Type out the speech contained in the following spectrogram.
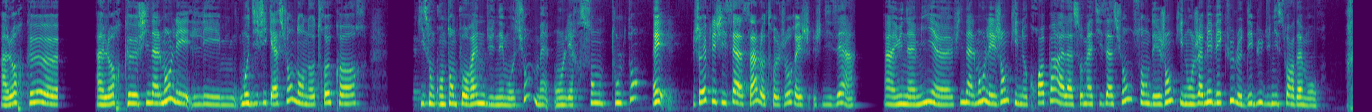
alors que, euh, alors que finalement les, les modifications dans notre corps, qui sont contemporaines d'une émotion, mais on les ressent tout le temps. Et je réfléchissais à ça l'autre jour et je, disais à une amie, euh, finalement, les gens qui ne croient pas à la somatisation sont des gens qui n'ont jamais vécu le début d'une histoire d'amour.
